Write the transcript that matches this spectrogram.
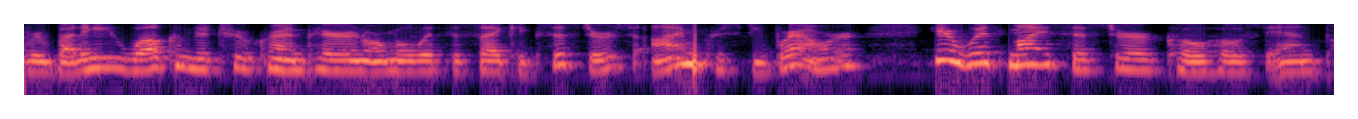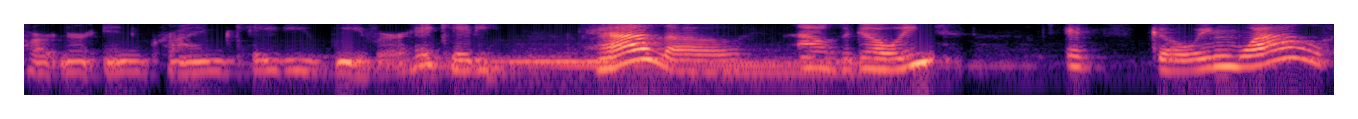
Everybody. Welcome to True Crime Paranormal with the Psychic Sisters. I'm Christy Brower, here with my sister, co host, and partner in crime, Katie Weaver. Hey, Katie. Hello. How's it going? It's going well.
